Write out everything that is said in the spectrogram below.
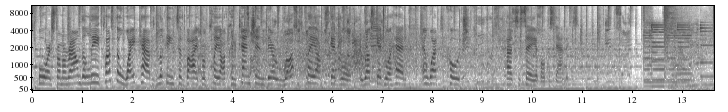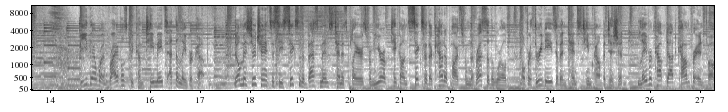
sports from around the league, plus the Whitecaps looking to vie for playoff contention, their rough playoff schedule, the rough schedule ahead, and what coach has to say about the standings. Be there when rivals become teammates at the Laver Cup. Don't miss your chance to see six of the best men's tennis players from Europe take on six of their counterparts from the rest of the world over three days of intense team competition. LaverCup.com for info.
